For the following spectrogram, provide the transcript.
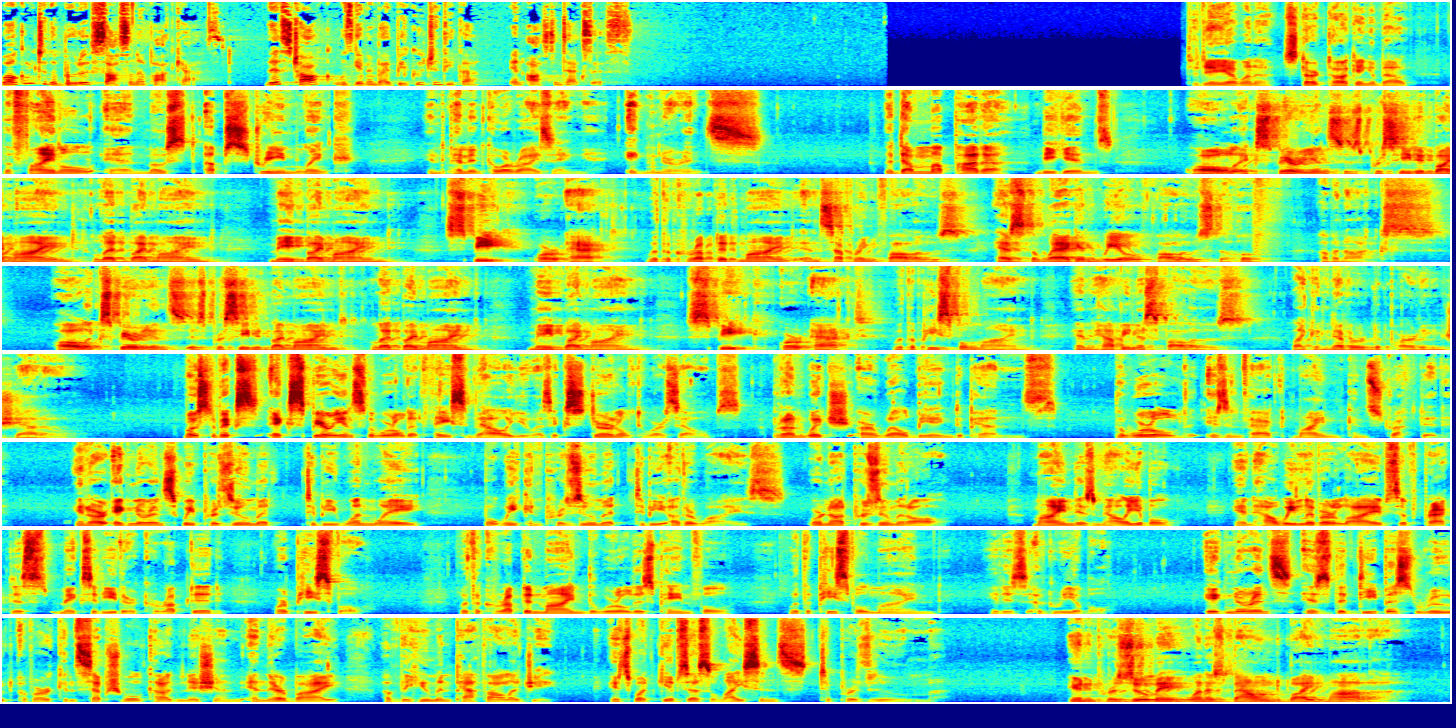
Welcome to the Buddha Sasana podcast. This talk was given by Bhikkhu Cintita in Austin, Texas. Today, I want to start talking about the final and most upstream link in dependent co arising ignorance. The Dhammapada begins all experience is preceded by mind, led by mind, made by mind. Speak or act with a corrupted mind, and suffering follows, as the wagon wheel follows the hoof of an ox. All experience is preceded by mind, led by mind, made by mind. Speak or act with a peaceful mind, and happiness follows like a never departing shadow. Most of us experience the world at face value as external to ourselves, but on which our well being depends. The world is in fact mind constructed. In our ignorance, we presume it to be one way, but we can presume it to be otherwise, or not presume at all. Mind is malleable, and how we live our lives of practice makes it either corrupted or peaceful. With a corrupted mind, the world is painful. With a peaceful mind, it is agreeable. Ignorance is the deepest root of our conceptual cognition and thereby of the human pathology. It's what gives us license to presume. In presuming, one is bound by Mara.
